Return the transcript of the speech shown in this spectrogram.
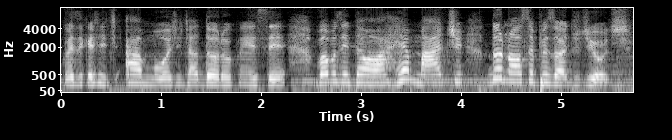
coisa que a gente amou, a gente adorou conhecer, vamos então ao arremate do nosso episódio de hoje.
